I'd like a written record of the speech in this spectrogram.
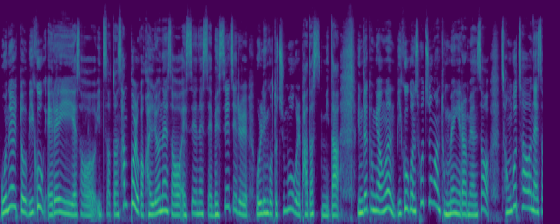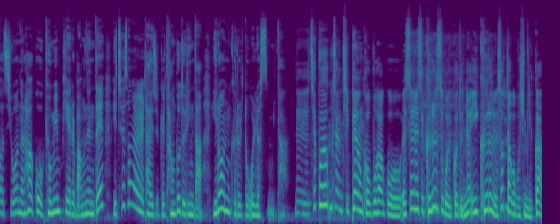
오늘 또 미국 LA에서 있었던 산불과 관련해서 SNS에 메시지를 올린 것도 주목을 받았습니다. 윤 대통령은 미국은 소중한 동맹이라면서 정부 차원에서 지원을 하고 교민 피해를 막는데 이 최선을 다해주길 당부드린다 이런 글을 또 올렸습니다. 네, 체포영장 집행은 거부하고 SNS에 글을 쓰고 있거든요. 이 글은 왜 썼다고 보십니까?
